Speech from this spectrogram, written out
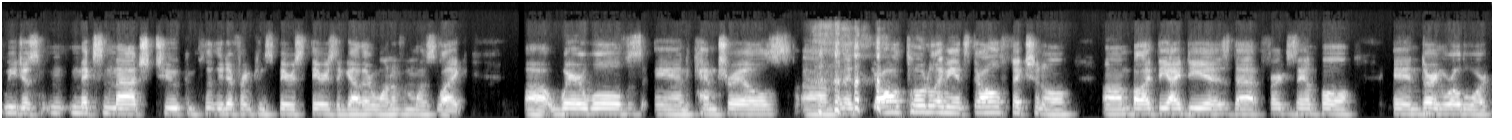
we just mix and match two completely different conspiracy theories together. One of them was like uh, werewolves and chemtrails, um, and it's all totally. I mean, it's they're all fictional, um, but like the idea is that, for example, in during World War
